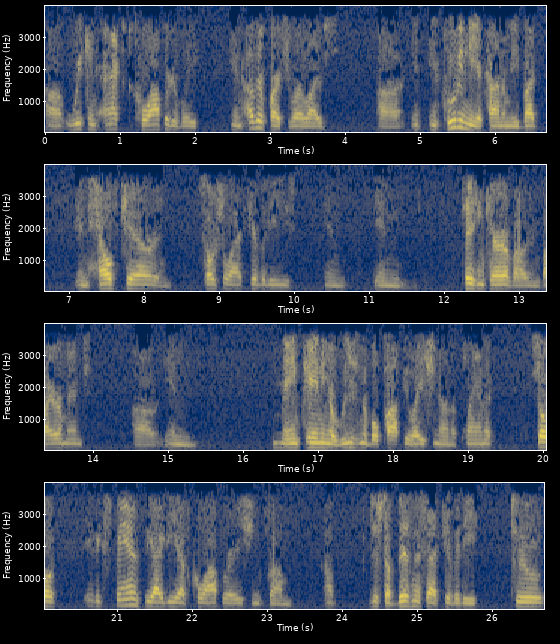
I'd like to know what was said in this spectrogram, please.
uh, we can act cooperatively in other parts of our lives, uh, in, including the economy, but in healthcare and social activities, in in taking care of our environment, uh, in maintaining a reasonable population on the planet. So it expands the idea of cooperation from uh, just a business activity to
